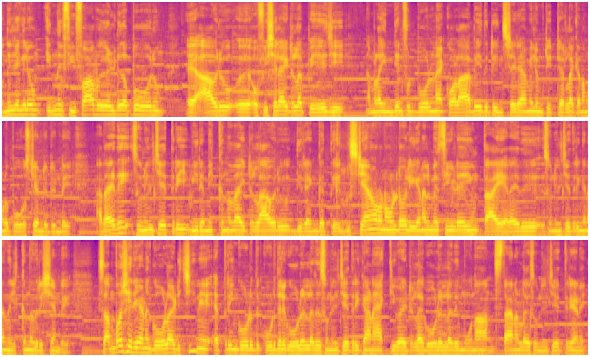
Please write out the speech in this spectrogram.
ഒന്നില്ലെങ്കിലും ഇന്ന് ഫിഫ വേൾഡ് കപ്പ് പോലും ആ ഒരു ഒഫീഷ്യലായിട്ടുള്ള പേജ് നമ്മളെ ഇന്ത്യൻ ഫുട്ബോളിനെ കൊളാബ് ചെയ്തിട്ട് ഇൻസ്റ്റാഗ്രാമിലും ട്വിറ്ററിലൊക്കെ നമ്മൾ പോസ്റ്റ് കണ്ടിട്ടുണ്ട്. അതായത് സുനിൽ ഛേത്രി വിരമിക്കുന്നതായിട്ടുള്ള ആ ഒരു രംഗത്ത് ക്രിസ്ത്യാനോ റൊണാൾഡോ ലിയണൽ മെസ്സിയുടെയും താഴെ അതായത് സുനിൽ ഛേത്രി ഇങ്ങനെ നിൽക്കുന്ന ദൃശ്യമുണ്ട്. സംഭവം ശരിയാണ് ഗോൾ അടിച്ചതിന് എത്രയും കൂടുതൽ കൂടുതൽ ഗോളുള്ളത് സുനിൽ ഛേത്രിക്കാണ്. ആക്റ്റീവായിട്ടുള്ള ഗോളുള്ളത് മൂന്നാം സ്ഥാനമുള്ളത് സുനിൽ ഛേത്രിയാണ്.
